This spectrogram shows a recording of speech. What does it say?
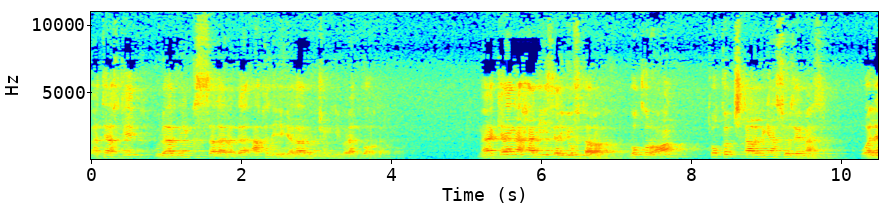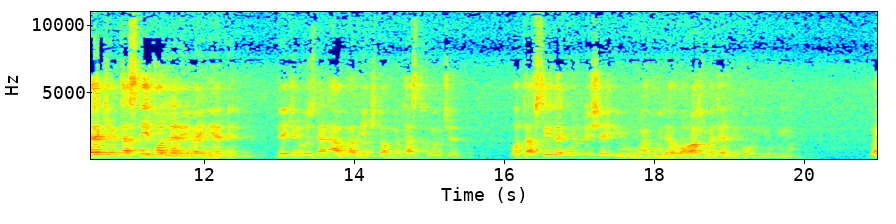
va tahqiq ularning qissalarida aql egalari uchun ibrat bordir. Ma kana hadisa yuftara. Bu qur'on to'qib chiqarilgan so'z emas. Valakin tasdiqollazi bayna lekin o'zidan avvalgi kitobni tasdiqlovchi va tafsila kulli shay'in va huda va rahmatan liqawmin yu'minun. Va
